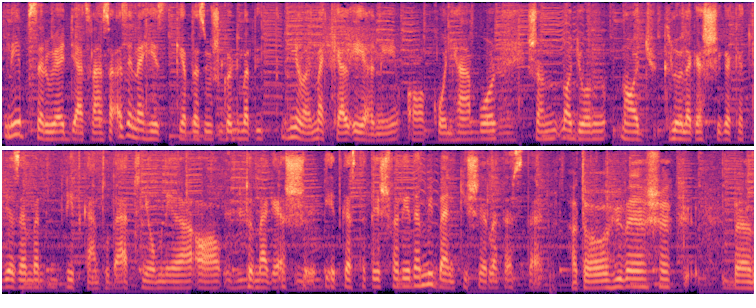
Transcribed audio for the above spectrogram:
népszerű egyáltalán? Szóval ezért nehéz kérdezősködni, mert itt nyilván meg kell élni a konyhából, és a nagyon nagy különlegességeket ugye az ember ritkán tud átnyomni a tömeges étkeztetés felé, de miben kísérleteztek? Hát a hüvelyesekben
